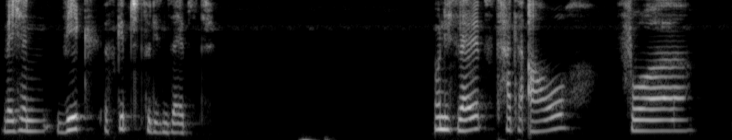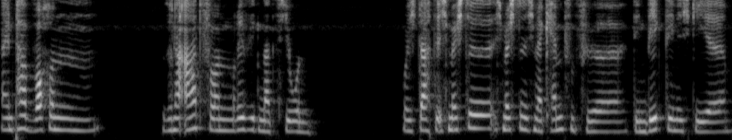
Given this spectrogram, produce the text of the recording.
welchen Weg es gibt zu diesem Selbst. Und ich selbst hatte auch vor ein paar Wochen so eine Art von Resignation, wo ich dachte, ich möchte, ich möchte nicht mehr kämpfen für den Weg, den ich gehe,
